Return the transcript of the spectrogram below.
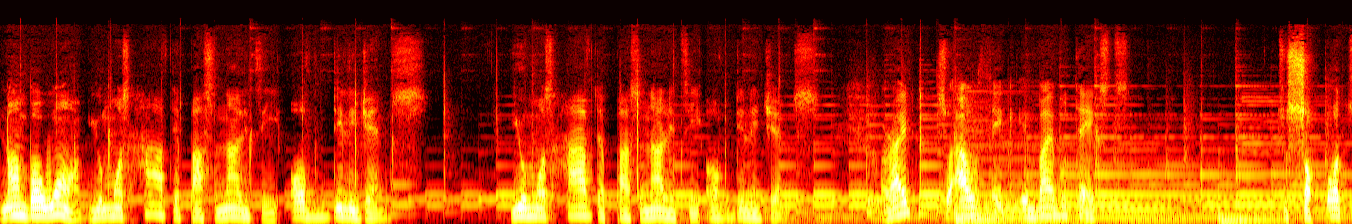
Number one, you must have the personality of diligence. You must have the personality of diligence. All right, so I'll take a Bible text to support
